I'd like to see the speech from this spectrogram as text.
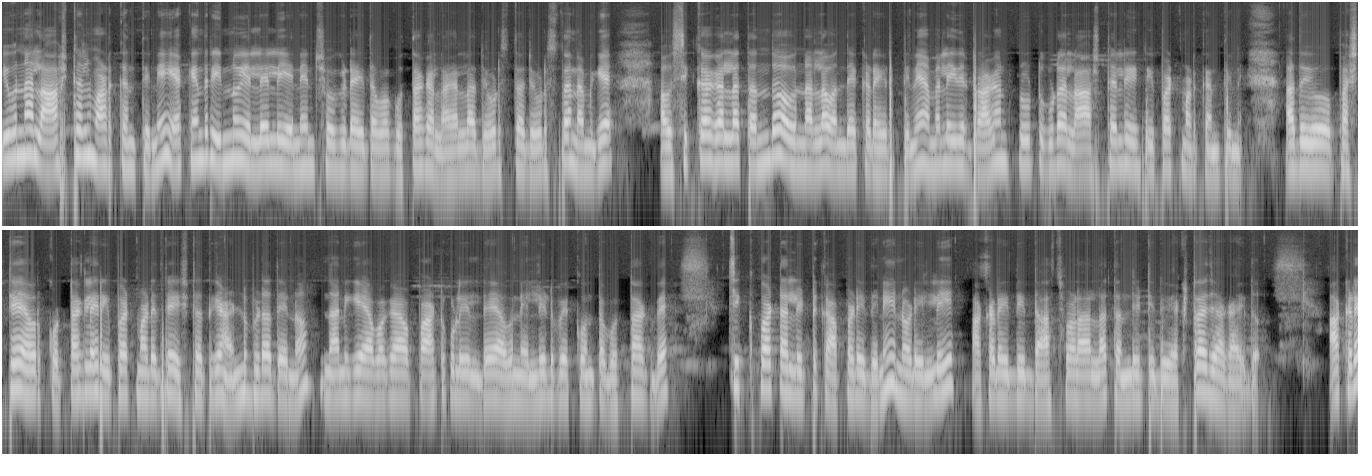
ಇವನ್ನ ಲಾಸ್ಟಲ್ಲಿ ಮಾಡ್ಕೊತೀನಿ. ಯಾಕೆಂದರೆ ಇನ್ನೂ ಎಲ್ಲೆಲ್ಲಿ ಏನೇನು ಶೋ ಗಿಡ ಇದ್ದಾವೆ ಗೊತ್ತಾಗಲ್ಲ. ಎಲ್ಲ ಜೋಡಿಸ್ತಾ ಜೋಡಿಸ್ತಾ ನಮಗೆ ಅವು ಸಿಕ್ಕಾಗೆಲ್ಲ ತಂದು ಅವನ್ನೆಲ್ಲ ಒಂದೇ ಕಡೆ ಇಡ್ತೀನಿ. ಆಮೇಲೆ ಇದು ಡ್ರಾಗನ್ ಫ್ರೂಟ್ ಕೂಡ ಲಾಸ್ಟಲ್ಲಿ ರಿಪಾರ್ಟ್ ಮಾಡ್ಕೊತೀನಿ. ಅದು ಫಸ್ಟೇ ಅವ್ರು ಕೊಟ್ಟಾಗಲೇ ರಿಪಾರ್ಟ್ ಮಾಡಿದರೆ ಇಷ್ಟೊತ್ತಿಗೆ ಹಣ್ಣು ಬಿಡೋದೇನೋ. ನನಗೆ ಅವಾಗ ಪಾಟ್ಗಳು ಇಲ್ಲದೆ ಅವನ್ನ ಎಲ್ಲಿಡಬೇಕು ಅಂತ ಗೊತ್ತಾಗದೆ. ಚಿಕ್ಕ ಪಾಟಲ್ಲಿಟ್ಟು ಕಾಪಾಡಿದ್ದೀನಿ. ನೋಡಿ, ಇಲ್ಲಿ ಆ ಕಡೆ ಇದ್ದಿದ್ದು ದಾಸವಾಳ ಎಲ್ಲ ತಂದಿಟ್ಟಿದ್ವಿ. ಎಕ್ಸ್ಟ್ರಾ ಜಾಗ ಇದು. ಆ ಕಡೆ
